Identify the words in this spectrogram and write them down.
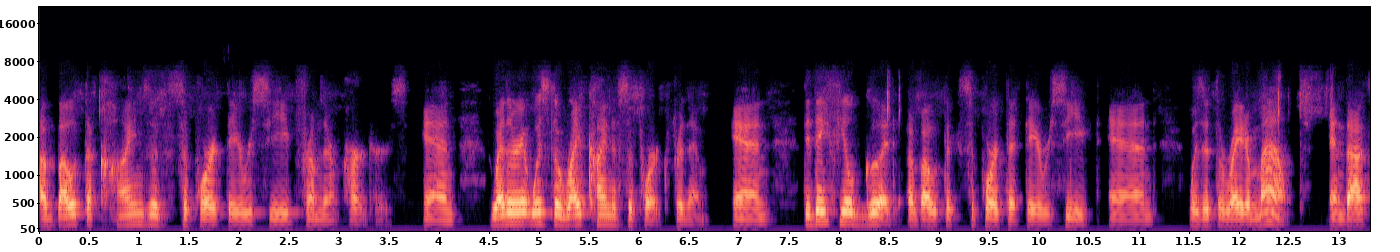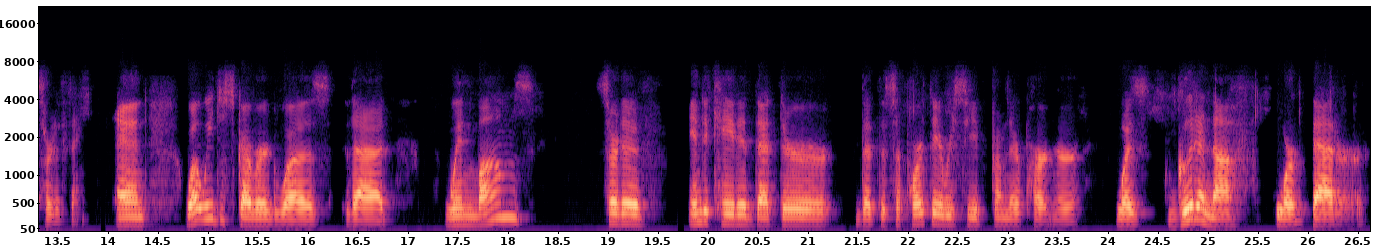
about the kinds of support they received from their partners and whether it was the right kind of support for them. And did they feel good about the support that they received? And was it the right amount? And that sort of thing. And what we discovered was that when moms sort of indicated that their that the support they received from their partner was good enough or better,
